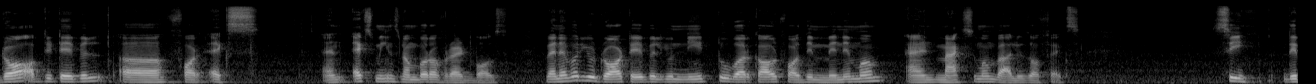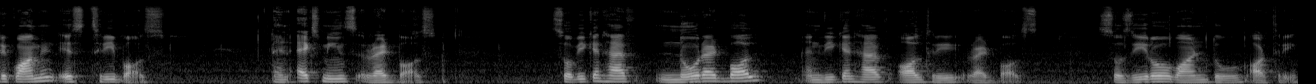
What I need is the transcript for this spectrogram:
draw up the table uh, for x. And x means number of red balls. Whenever you draw a table you need to work out for the minimum and maximum values of x. See the requirement is three balls. And x means red balls. So we can have no red ball and we can have all three red balls. So 0 1 2 or 3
